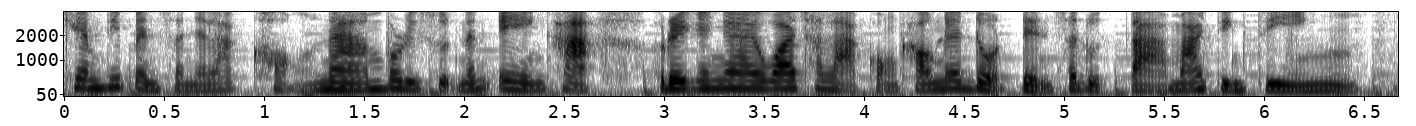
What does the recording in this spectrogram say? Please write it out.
เข้มที่เป็นสัญลักษณ์ของน้ำบริสุทธิ์นั่นเองค่ะ เรียกง่ายๆว่าฉลากของเขาเนี่ยโดดเด่นสะดุดตามากจริง ๆ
